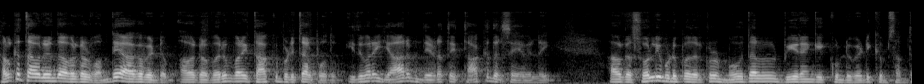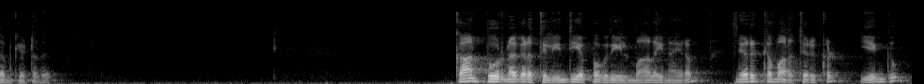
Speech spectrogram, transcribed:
கல்கத்தாவிலிருந்து அவர்கள் வந்தே ஆக வேண்டும். அவர்கள் வரும் வரை தாக்கு பிடித்தால் போதும். இதுவரை யாரும் இந்த இடத்தை தாக்குதல் செய்யவில்லை. அவர்கள் சொல்லி முடிப்பதற்குள் முதல் பீரங்கி குண்டு வெடிக்கும் சப்தம் கேட்டது. கான்பூர் நகரத்தில் இந்திய பகுதியில் மாலை நேரம். நெருக்கமான தெருக்கள் எங்கும்?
